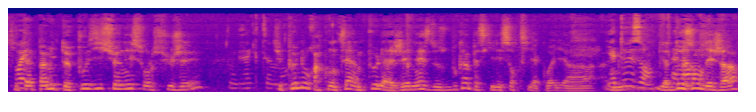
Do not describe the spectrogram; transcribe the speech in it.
qui t'a permis de te positionner sur le sujet Exactement. Tu peux nous raconter un peu la genèse de ce bouquin parce qu'il est sorti il y a quoi il y a, il y a deux ans. Il y a deux ans déjà.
